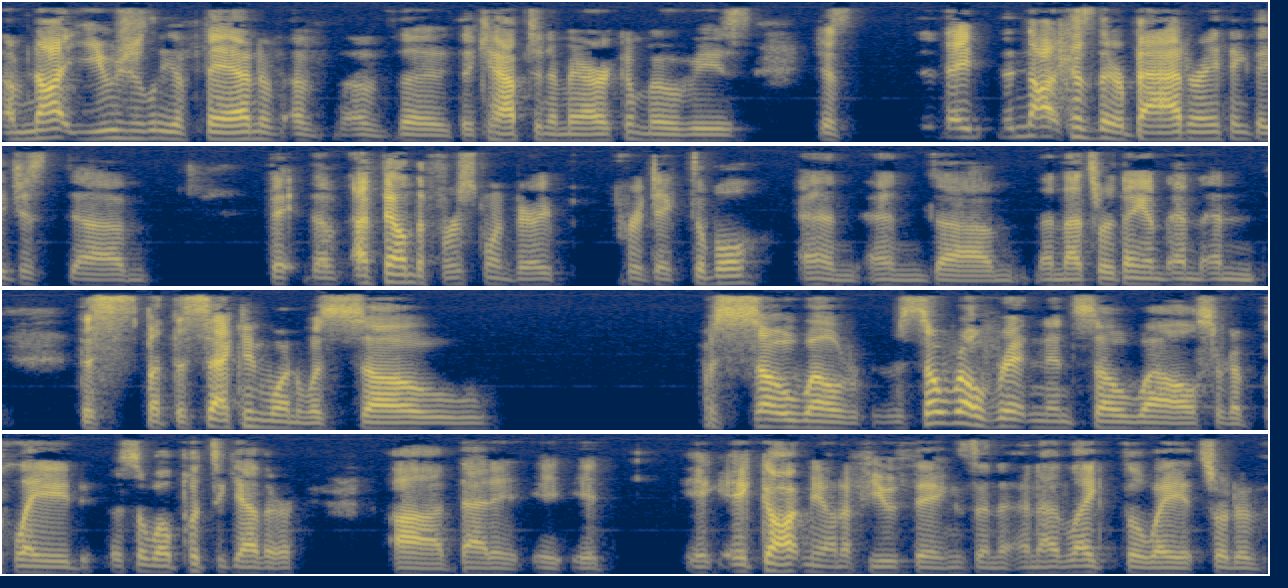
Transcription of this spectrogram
I'm not usually a fan of of, of the the Captain America movies. Just they not because they're bad or anything. They just um they, the, I found the first one very predictable and and um and that sort of thing. And and, and this but the second one was so was so well so well written and so well sort of played so well put together uh that it it it it, got me on a few things. And and I liked the way it sort of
